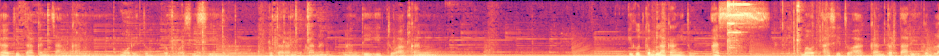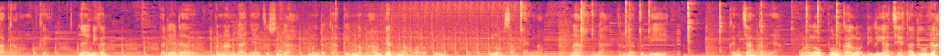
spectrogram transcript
eh, kita kencangkan mur itu ke posisi putaran ke kanan. Nanti itu akan ikut ke belakang itu. As baut as itu akan tertarik ke belakang oke? okay? Nah ini kan tadi ada penandanya itu sudah mendekati 6 hampir 6 walaupun belum sampai 6 nah udah terlihat lebih kencang kan ya. Walaupun kalau dilihat sih tadi udah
